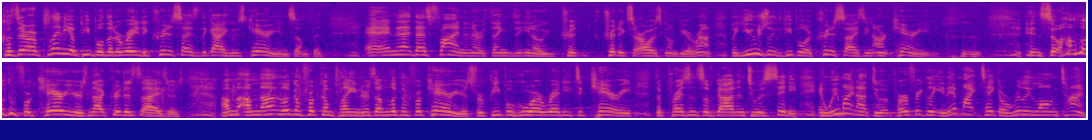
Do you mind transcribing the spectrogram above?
Because there are plenty of people that are ready to criticize the guy who's carrying something. And that, that's fine and everything. You know, crit- critics are always going to be around. But usually the people who are criticizing aren't carrying. and so I'm looking for carriers, not criticizers. I'm, I'm not looking for complainers. I'm looking for carriers, for people who are ready to carry the presence of God into a city. And we might not do it perfectly, and it might take a really long time.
